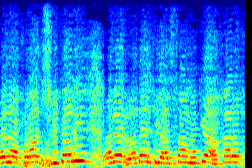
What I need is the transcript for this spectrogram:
એને અપરાધ સ્વીકારી અને હૃદયથી હસતા મૂકે હકારાત્મક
